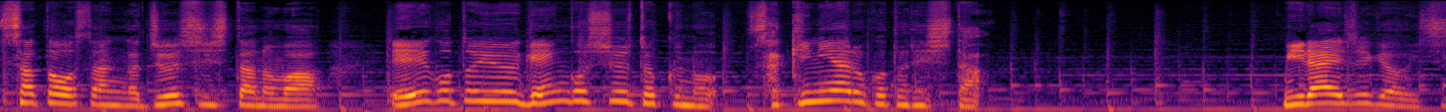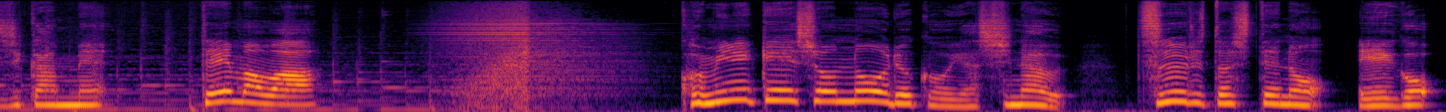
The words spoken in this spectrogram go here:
佐藤さんが重視したのは英語という言語習得の先にあることでした。未来授業1時間目。テーマはコミュニケーション能力を養うツールとしての英語。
